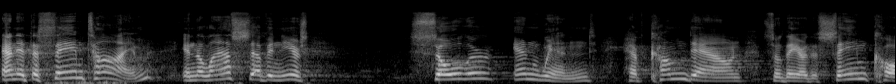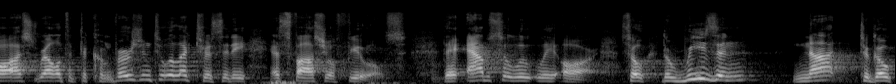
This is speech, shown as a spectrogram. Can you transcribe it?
And at the same time, in the last seven years, solar and wind have come down so they are the same cost relative to conversion to electricity as fossil fuels. They absolutely are. So the reason not to go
